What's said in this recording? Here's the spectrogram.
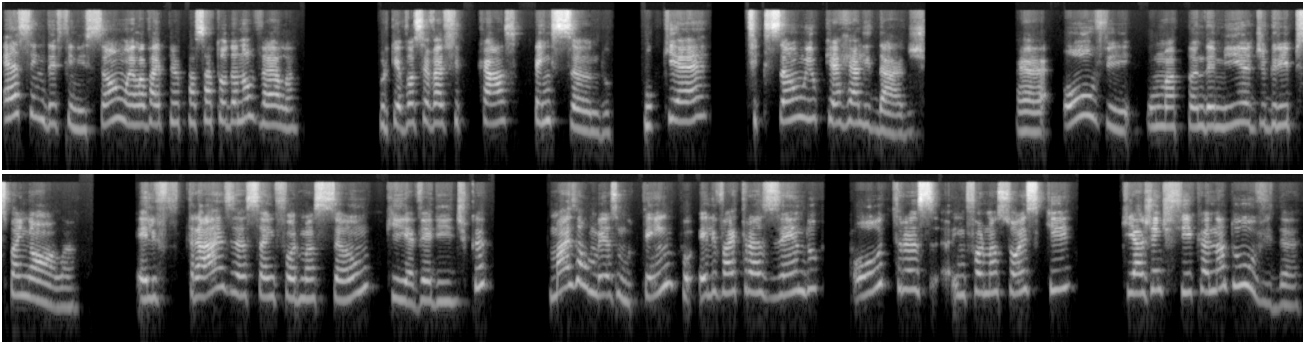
Essa indefinição ela vai perpassar toda a novela, porque você vai ficar pensando o que é ficção e o que é realidade. É, houve uma pandemia de gripe espanhola. Ele traz essa informação que é verídica, mas ao mesmo tempo ele vai trazendo outras informações que, que a gente fica na dúvida.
